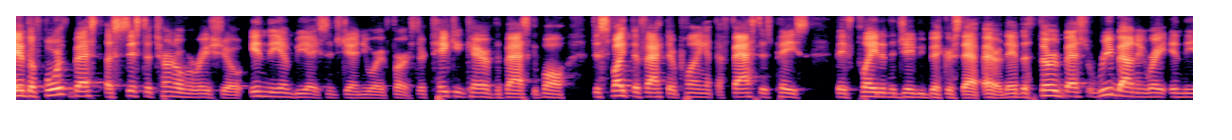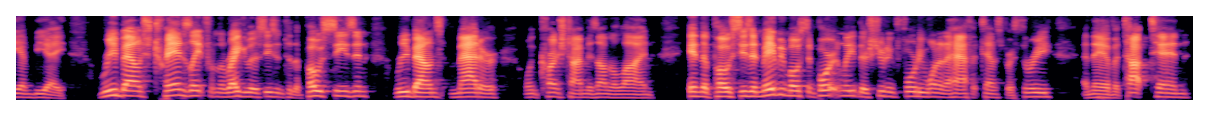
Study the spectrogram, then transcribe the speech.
they have the fourth best assist to turnover ratio in the NBA since January 1st. They're taking care of the basketball despite the fact they're playing at the fastest pace they've played in the JB Bickerstaff era. They have the third best rebounding rate in the NBA. Rebounds translate from the regular season to the postseason. Rebounds matter when crunch time is on the line in the postseason. Maybe most importantly, they're shooting 41 and a half attempts per three, and they have a top 10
